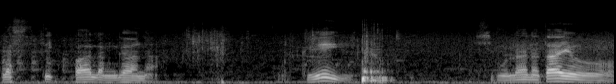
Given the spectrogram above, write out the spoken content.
plastic palanggana. Okay. Simula na tayo.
